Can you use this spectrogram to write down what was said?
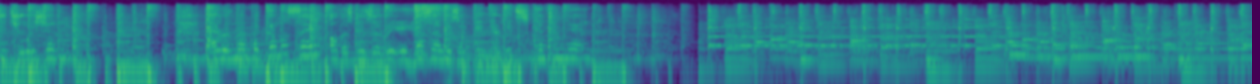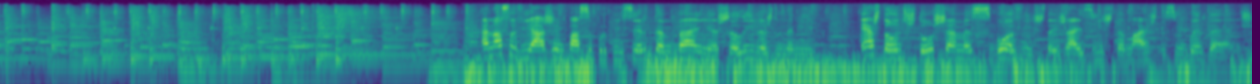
Situation, I remember grandma saying all this misery has arisen in a rich continent. A nossa viagem passa por conhecer também as salinas do Namibe. Esta onde estou chama-se Boa Vista e já existe há mais de 50 anos.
